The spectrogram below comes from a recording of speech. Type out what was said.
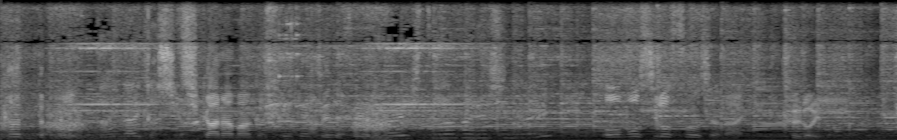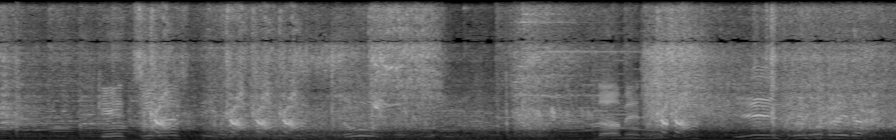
かかったもったいないかしら力任せダメだよ面白そうじゃない。黒いの蹴散らしてやるどうダメね。いい手応えだ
